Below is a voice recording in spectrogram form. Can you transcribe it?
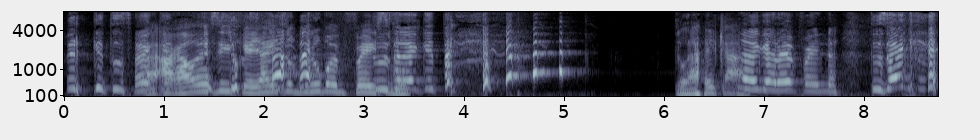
Pero es que tú sabes que... A- Acabo de decir que ella hizo un grupo en Tú Facebook. sabes que está... Claro, La cara de. Tú sabes que...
